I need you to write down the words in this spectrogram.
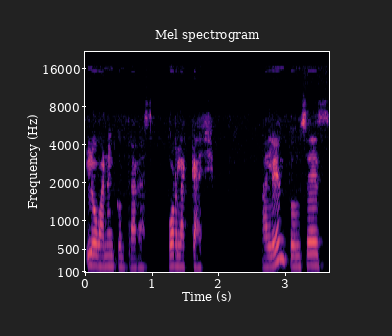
lo van a encontrar por la calle. ¿Vale? Entonces,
